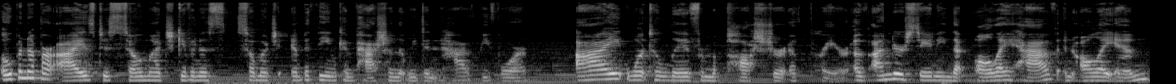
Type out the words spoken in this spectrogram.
opened up our eyes to so much, given us so much empathy and compassion that we didn't have before. I want to live from a posture of prayer, of understanding that all I have and all I am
